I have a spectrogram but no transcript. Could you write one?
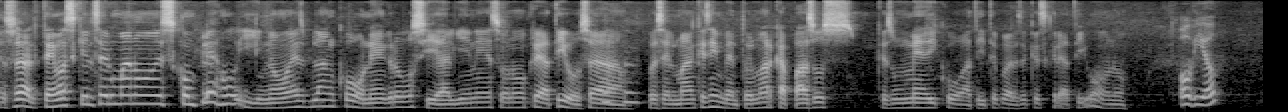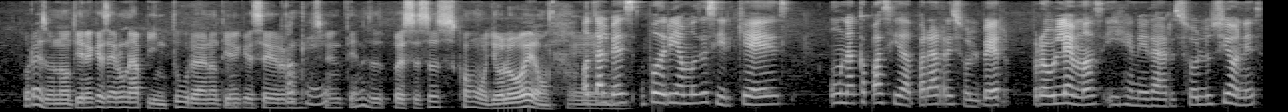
o sea, el tema es que el ser humano es complejo y no es blanco o negro si alguien es o no creativo. O sea, pues el man que se inventó el marcapasos, que es un médico, ¿a ti te parece que es creativo o no? Obvio. Por eso, no tiene que ser una pintura, no tiene que ser, ¿sí entiendes? Pues eso es como yo lo veo. O tal eh, vez podríamos decir que es una capacidad para resolver problemas y generar soluciones.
